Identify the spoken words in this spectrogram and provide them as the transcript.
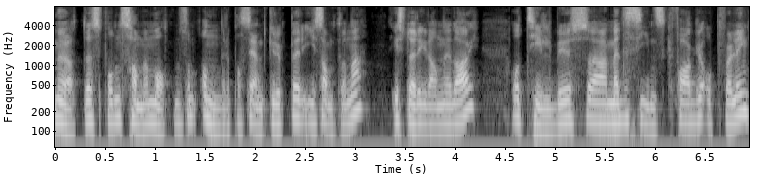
møtes på den samme måten som andre pasientgrupper i samfunnet, i større grad enn i dag, og tilbys eh, medisinskfaglig oppfølging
